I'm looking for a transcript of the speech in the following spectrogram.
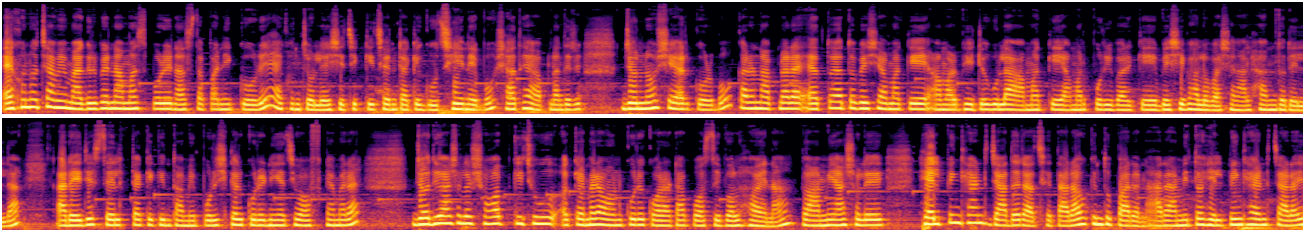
এখন হচ্ছে আমি মাগরিবের নামাজ পড়ে নাস্তা পানি করে এখন চলে এসেছি কিচেনটাকে গুছিয়ে নেব, সাথে আপনাদের জন্য শেয়ার করব। কারণ আপনারা এত এত বেশি আমাকে, আমার ভিডিওগুলো আমাকে, আমার পরিবারকে বেশি ভালোবাসেন, আলহামদুলিল্লাহ। আর এই যে সেলফটাকে কিন্তু আমি পরিষ্কার করে নিয়েছি অফ ক্যামেরায় যদিও আসলে সব কিছু ক্যামেরা অন করে করাটা পসিবল হয় না। তো আমি আসলে হেল্পিং হ্যান্ড যাদের আছে তারাও কিন্তু পারে না। আর আমি তো হেল্পিং হ্যান্ড ছাড়াই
